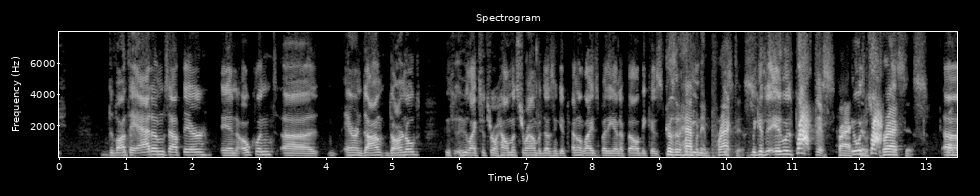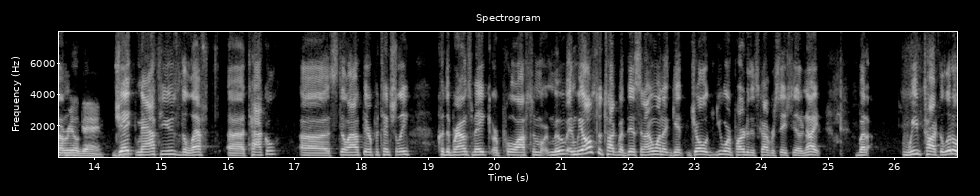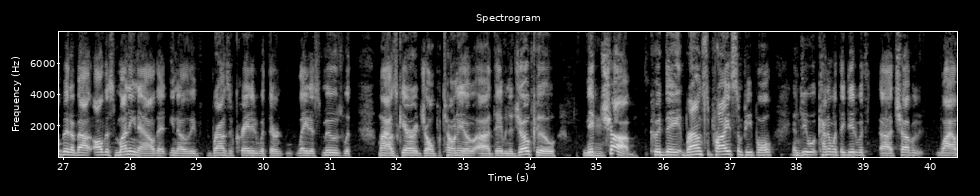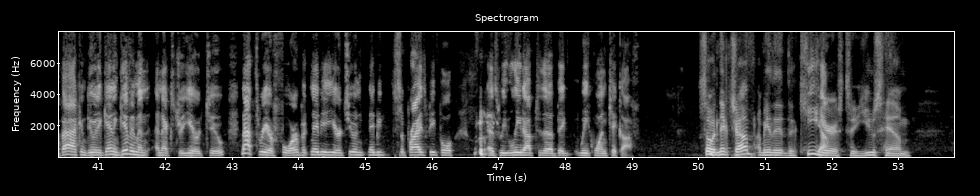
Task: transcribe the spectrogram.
Davante Adams out there in Oakland, uh, Aaron Don- Darnold, who, who likes to throw helmets around but doesn't get penalized by the NFL because Because it happened he- in practice. because it was practice. It Practice. it was practice. practice. Wasn't Um, a real game. Jake Matthews, the left uh, tackle, uh, still out there potentially. Could the Browns make or pull off some more move? And we also talked about this, and I want to get Joel. You weren't part of this conversation the other night, but we've talked a little bit about all this money now that you know the Browns have created with their latest moves with Myles Garrett, Joel Bitonio, uh, David Njoku, Nick Mhm. Chubb. Could they Browns surprise some people and do kind of what they did with uh, Chubb a while back and do it again and give him an, an extra year or two, not three or four, but maybe a year or two, and maybe surprise people as we lead up to the big Week One kickoff. So with Nick Chubb, I mean, the, the key Yeah. here is to use him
